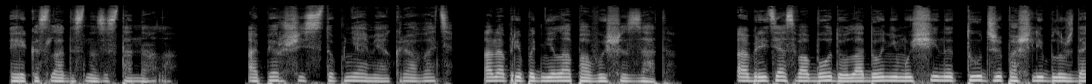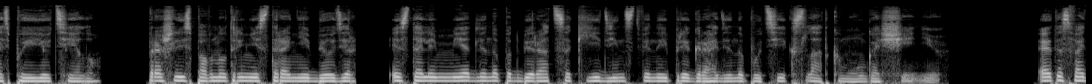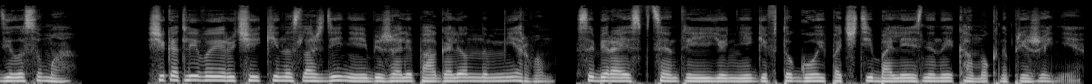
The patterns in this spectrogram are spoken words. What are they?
Эрика сладостно застонала. Опершись ступнями о кровать, она приподняла повыше зад. Обретя свободу, ладони мужчины тут же пошли блуждать по ее телу, прошлись по внутренней стороне бедер и стали медленно подбираться к единственной преграде на пути к сладкому угощению. Это сводило с ума. Щекотливые ручейки наслаждения бежали по оголенным нервам, собираясь в центре ее неги в тугой, почти болезненный комок напряжения.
